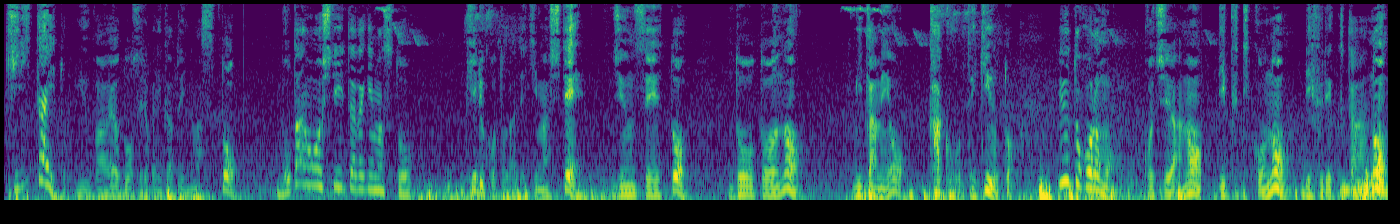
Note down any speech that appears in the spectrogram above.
切りたいという場合はどうすればいいかと言いますと、ボタンを押していただけますと、切ることができまして、純正と同等の見た目を確保できるというところも、こちらのリプティコのリフレクターの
